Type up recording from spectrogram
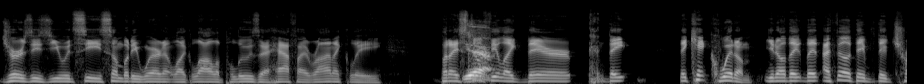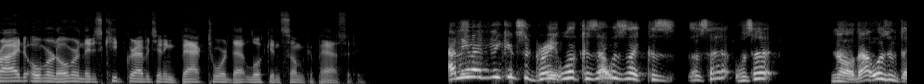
jerseys you would see somebody wearing it like Lollapalooza half ironically but I still Yeah. feel like they're they they can't quit them. You know, they, they I feel like they've they've tried over and over and they just keep gravitating back toward that look in some capacity. I mean, I think it's a great look because that was like, because was that was that? No, that wasn't the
